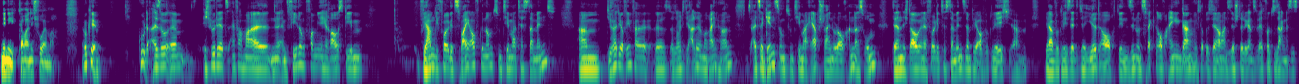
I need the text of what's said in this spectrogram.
Nee, nee, kann man nicht vorher machen. Okay. Gut, also ähm, ich würde jetzt einfach mal eine Empfehlung von mir hier rausgeben. Wir haben die Folge zwei aufgenommen zum Thema Testament. Ähm, die hört ihr auf jeden Fall, äh, da solltet ihr alle mal reinhören, als Ergänzung zum Thema Erbschein oder auch andersrum. Denn ich glaube, in der Folge Testament sind wir auch wirklich, ähm, ja, wirklich sehr detailliert auch den Sinn und Zweck darauf eingegangen. Und ich glaube, es wäre auch an dieser Stelle ganz wertvoll zu sagen, dass es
